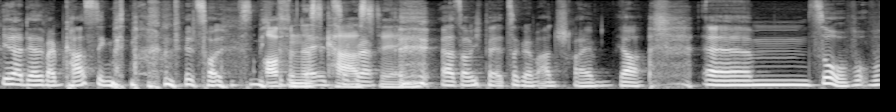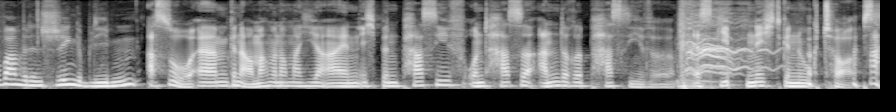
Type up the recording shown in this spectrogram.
Jeder, der beim Casting mitmachen will, soll mich Offenes Casting. Ja, soll ich per Instagram anschreiben. Ja. Ähm, so, wo, wo waren wir denn stehen geblieben? Ach so, ähm, genau, machen wir noch mal hier ein. Ich bin passiv und hasse andere Passive. Es gibt nicht genug Tops.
